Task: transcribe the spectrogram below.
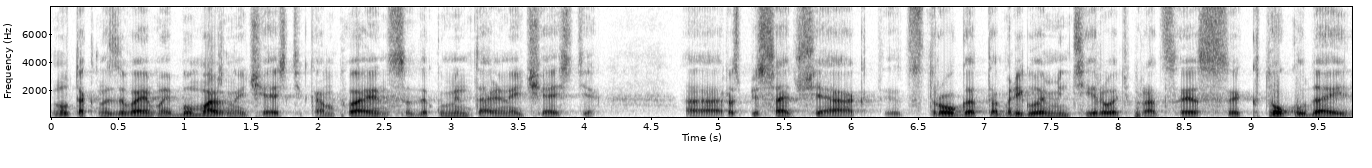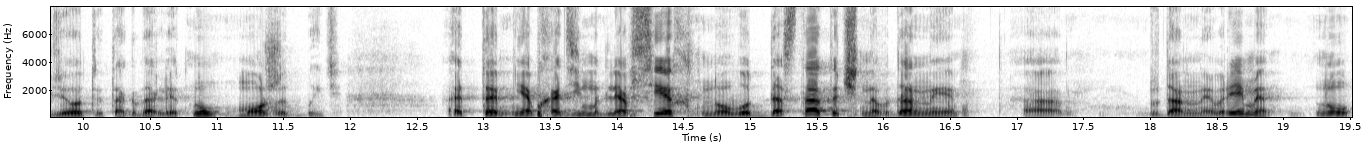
ну, так называемой бумажной части комплайенса, документальной части – расписать все акты, строго там регламентировать процессы, кто куда идет и так далее. Ну, может быть. Это необходимо для всех, но вот достаточно в данные, э, в данное время, ну,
